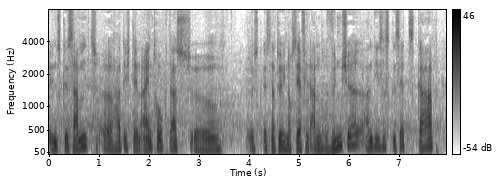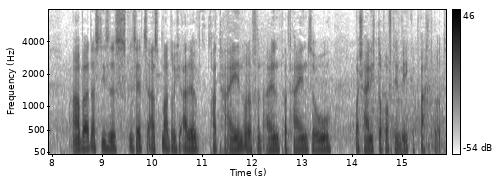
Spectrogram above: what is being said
insgesamt äh, hatte ich den Eindruck, dass äh, es, es natürlich noch sehr viel andere Wünsche an dieses Gesetz gab, aber dass dieses Gesetz erstmal durch alle Parteien oder von allen Parteien so wahrscheinlich doch auf den Weg gebracht wird.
